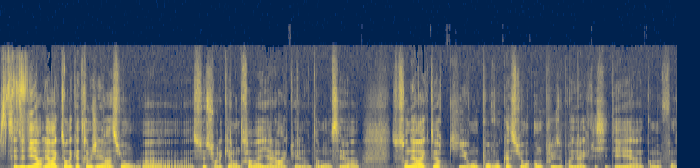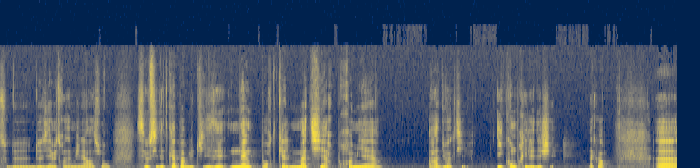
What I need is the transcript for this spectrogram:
C'est de dire les réacteurs de quatrième génération, euh, ceux sur lesquels on travaille à l'heure actuelle, notamment au CEA, ce sont des réacteurs qui auront pour vocation, en plus de produire l'électricité, euh, comme font ceux de deuxième et troisième génération, c'est aussi d'être capable d'utiliser n'importe quelle matière première radioactive, y compris les déchets. D'accord? Euh,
